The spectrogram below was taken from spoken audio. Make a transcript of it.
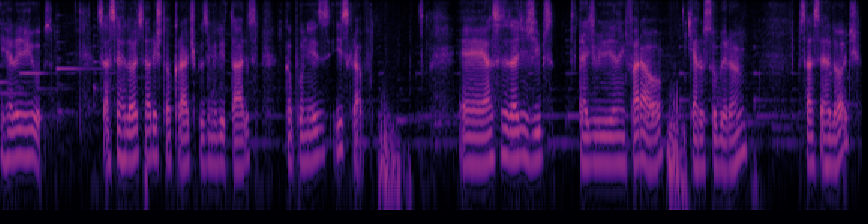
e religioso sacerdotes aristocráticos e militares, camponeses e escravos. É, a sociedade egípcia era dividida em faraó, que era o soberano, sacerdote,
